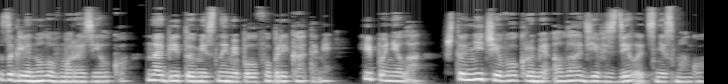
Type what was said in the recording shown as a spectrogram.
Заглянула в морозилку, набитую мясными полуфабрикатами, и поняла, что ничего, кроме оладьев, сделать не смогу.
